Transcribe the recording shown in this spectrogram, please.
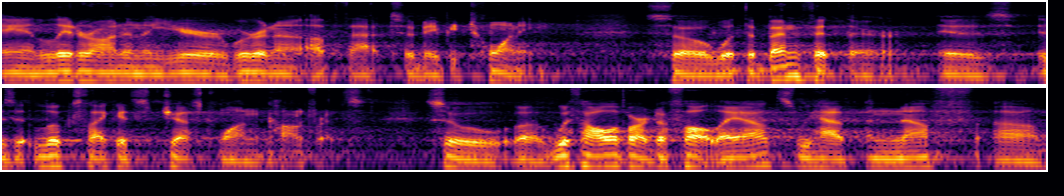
and later on in the year, we're gonna up that to maybe 20. So what the benefit there is, is it looks like it's just one conference. So uh, with all of our default layouts, we have enough um,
